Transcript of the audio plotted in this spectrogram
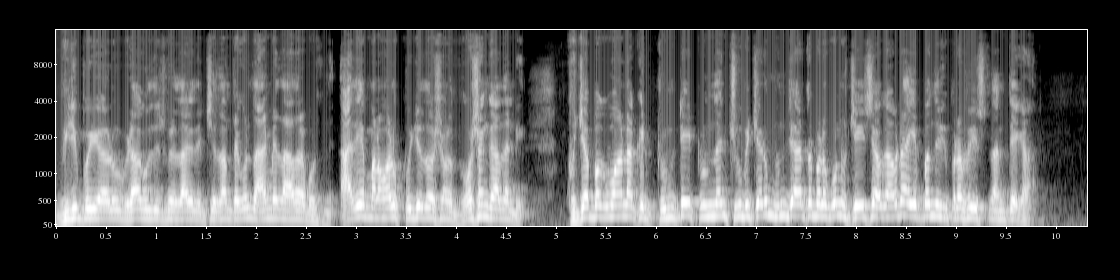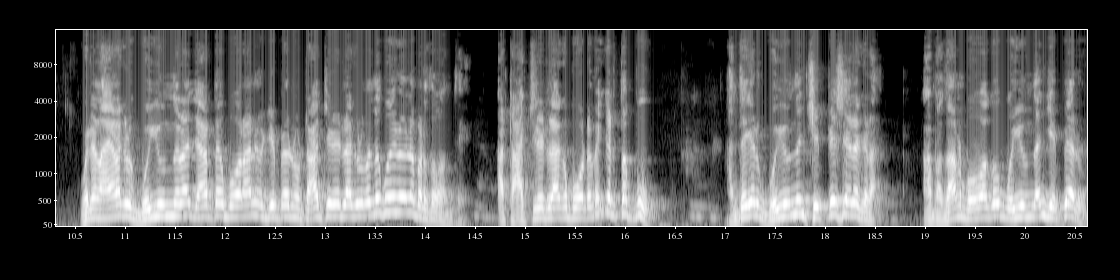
విడిపోయాడు విడాకులు తీసుకునే దాకా తెచ్చేదంతా కూడా దాని మీద ఆధారపడుతుంది. అదే మన వాళ్ళు కుజ దోషం దోషం కాదండి. కుజ భగవాన్ అక్కడ ఇట్టుంటే ఉందని చూపించాడు ముందు జాగ్రత్త పడకుండా నువ్వు చేసావు కాబట్టి ఆ ఇబ్బంది నీకు అంతే ఇక్కడ. ఒకటే నాయన అక్కడ గొయ్యి ఉందిరా జాగ్రత్తగా పోరా అని చెప్పాను నువ్వు టార్చ్ రేట్ లేకపోతే గొయ్యిలోనే పడతావు అంతే. ఆ టార్చ్ రేట్ లేకపోవడమే ఇక్కడ తప్పు. అంతేగాని గొయ్యి ఉందని చెప్పేశారు అక్కడ. ఆ పదాన్ని బోవాకు గొయ్యి ఉందని చెప్పారు.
